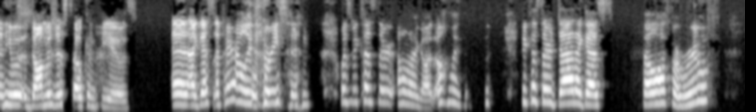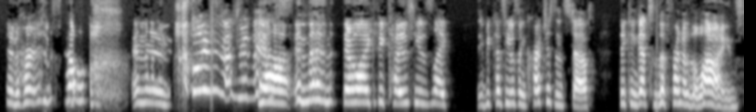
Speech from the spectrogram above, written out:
And he was Dom was just so confused. And I guess apparently the reason was because their oh my god, oh my god. because their dad, I guess, fell off a roof and hurt himself. and then oh, Yeah, and then they're like because he's like because he was in crutches and stuff, they can get to the front of the lines.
